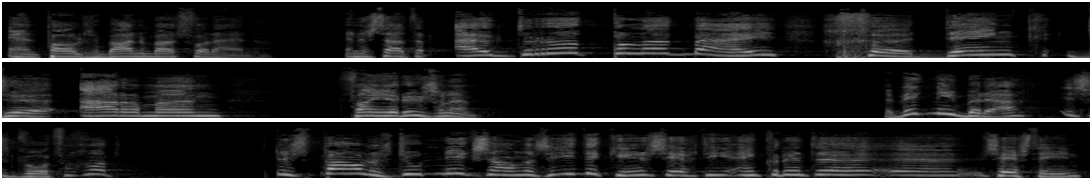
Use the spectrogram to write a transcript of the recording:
En Paulus en Barnabas voor de heiden. En er staat er uitdrukkelijk bij, gedenk de armen van Jeruzalem. Heb ik niet bedacht, is het woord van God. Dus Paulus doet niks anders. Iedere keer zegt hij in Korinthe uh, 16.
